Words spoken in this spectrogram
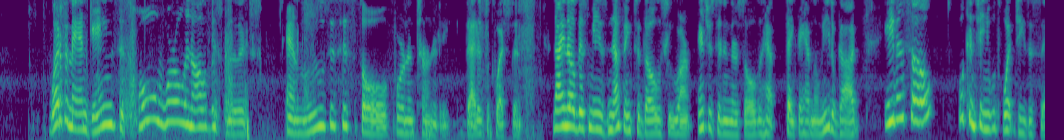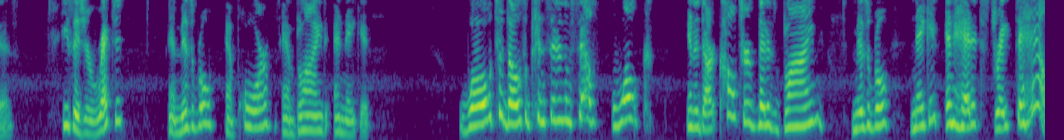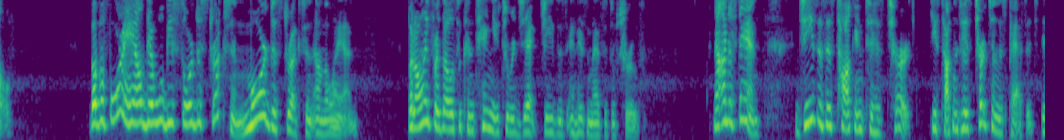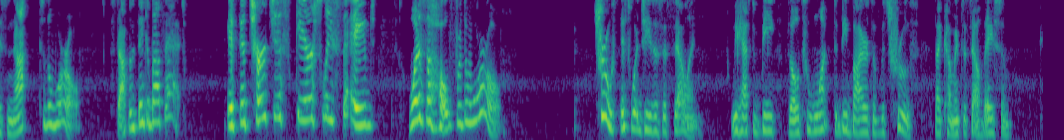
What if a man gains this whole world and all of his goods and loses his soul for an eternity? That is the question. Now I know this means nothing to those who aren't interested in their souls and have, think they have no need of God. Even so, we'll continue with what Jesus says. He says, You're wretched and miserable and poor and blind and naked. Woe to those who consider themselves woke in a dark culture that is blind, miserable, naked, and headed straight to hell. But before hell, there will be sore destruction, more destruction on the land, but only for those who continue to reject Jesus and his message of truth. Now, understand, Jesus is talking to his church. He's talking to his church in this passage. It's not to the world. Stop and think about that. If the church is scarcely saved, what is the hope for the world? Truth is what Jesus is selling. We have to be those who want to be buyers of the truth by coming to salvation.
